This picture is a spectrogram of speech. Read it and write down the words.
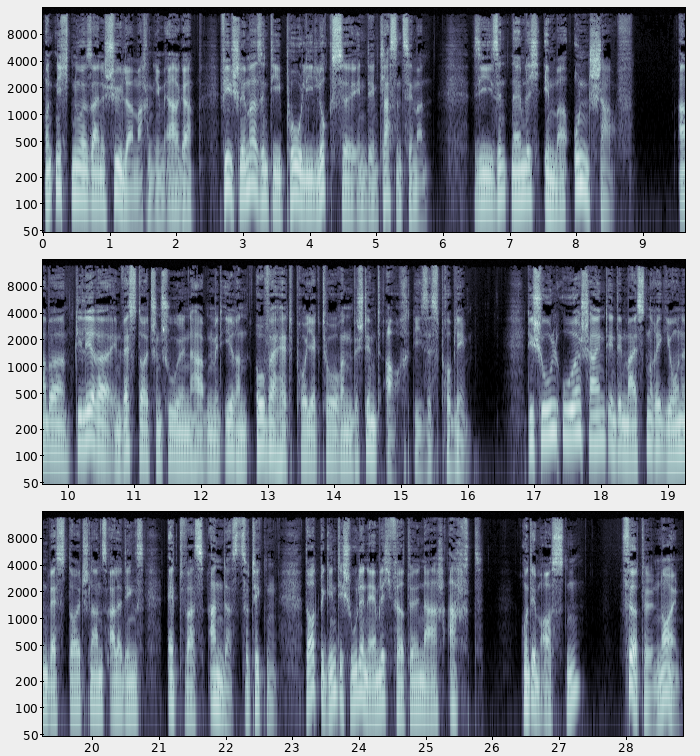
Und nicht nur seine Schüler machen ihm Ärger. Viel schlimmer sind die Polyluxe in den Klassenzimmern. Sie sind nämlich immer unscharf. Aber die Lehrer in westdeutschen Schulen haben mit ihren Overhead-Projektoren bestimmt auch dieses Problem. Die Schuluhr scheint in den meisten Regionen Westdeutschlands allerdings etwas anders zu ticken. Dort beginnt die Schule nämlich Viertel nach acht. Und im Osten Viertel neun.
